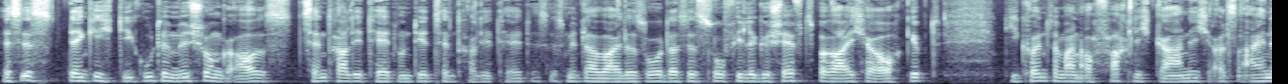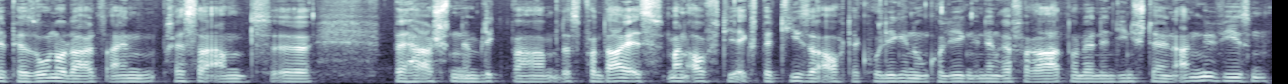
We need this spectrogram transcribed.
es ist, denke ich, die gute Mischung aus Zentralität und Dezentralität. Es ist mittlerweile so, dass es so viele Geschäftsbereiche auch gibt, die könnte man auch fachlich gar nicht als eine Person oder als ein Presseamt äh, beherrschen, im Blick haben. Das, von daher ist man auf die Expertise auch der Kolleginnen und Kollegen in den Referaten oder in den Dienststellen angewiesen.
